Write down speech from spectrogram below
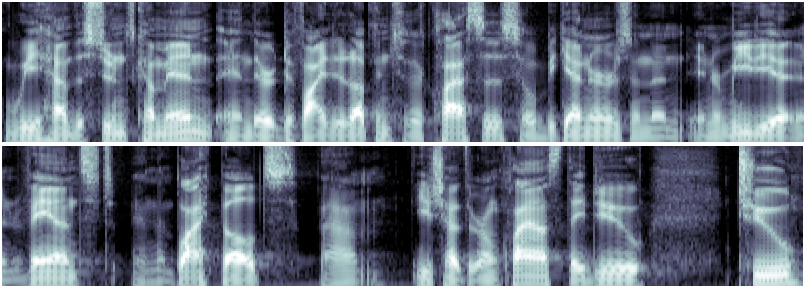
we have the students come in and they're divided up into their classes, so beginners and then intermediate and advanced and then black belts. Um, each have their own class. They do two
